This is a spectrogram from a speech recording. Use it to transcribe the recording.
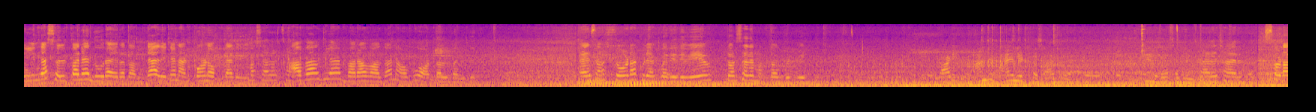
ಇಲ್ಲಿಂದ ಸ್ವಲ್ಪನೇ ದೂರ ಇರೋದಂತೆ ಅದಕ್ಕೆ ನಡ್ಕೊಂಡು ಹೋಗ್ತಾ ಇದ್ದೀವಿ ಆವಾಗಲೇ ಬರೋವಾಗ ನಾವು ಆಟೋಲ್ ಬಂದ್ವಿ. ನಾವು ಸೋಡಾ ಕುಡಿಯೋಕೆ ಬಂದಿದ್ದೀವಿ ತೋರ್ಸೋದೆ ತೋರ್ಸೋದಿಲ್ಲ. ಅದೇ ಚೆನ್ನಾಗಿದೆ ಸೋಡಾ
